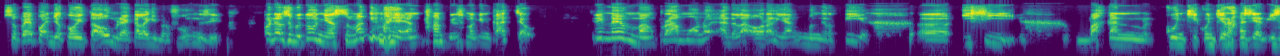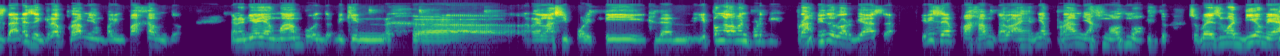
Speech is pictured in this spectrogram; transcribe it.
supaya Pak Jokowi tahu mereka lagi berfungsi. Padahal sebetulnya semakin banyak yang tampil semakin kacau. Jadi memang Pramono adalah orang yang mengerti uh, isi bahkan kunci-kunci rahasia di istana. Saya kira Pram yang paling paham tuh, karena dia yang mampu untuk bikin uh, relasi politik dan ya, pengalaman politik Pram itu luar biasa. Jadi saya paham kalau akhirnya Pram yang ngomong itu supaya semua diam ya.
